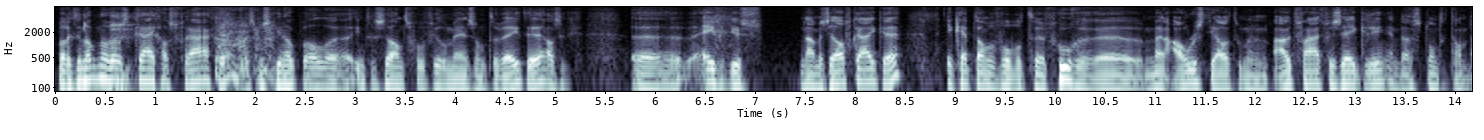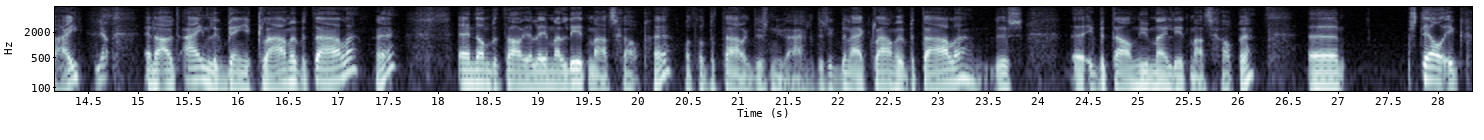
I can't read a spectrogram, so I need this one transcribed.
Wat ik dan ook nog wel eens krijg als vraag, hè, dat is misschien ook wel eh, interessant voor veel mensen om te weten. Hè, als ik eh eventjes naar mezelf kijken. Hè. Ik heb dan bijvoorbeeld eh, vroeger, mijn ouders, die hadden toen een uitvaartverzekering. En daar stond ik dan bij. Ja. En dan uiteindelijk ben je klaar met betalen. Hè? En dan betaal je alleen maar lidmaatschap. Hè? Want dat betaal ik dus nu eigenlijk. Dus ik ben eigenlijk klaar met betalen. Dus ik betaal nu mijn lidmaatschap. Hè? Stel, ik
